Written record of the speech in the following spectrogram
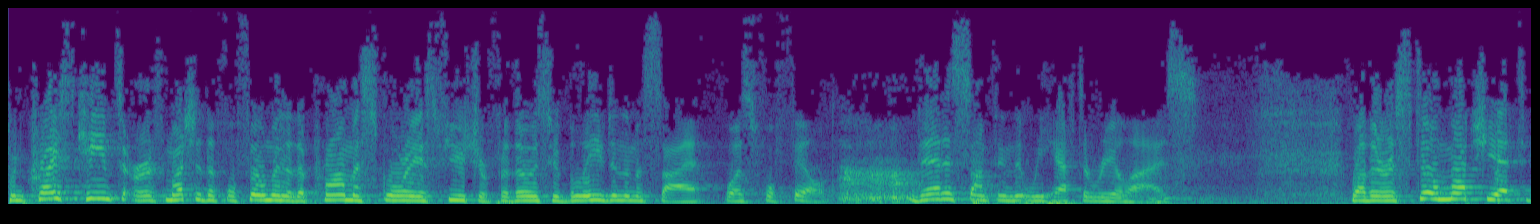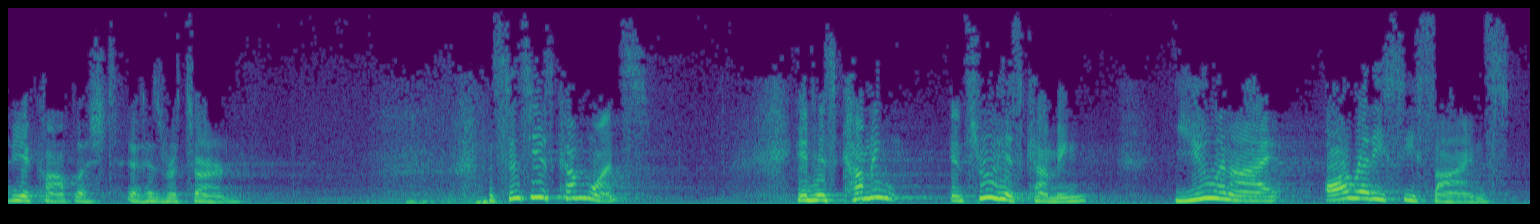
When Christ came to earth, much of the fulfillment of the promised glorious future for those who believed in the Messiah was fulfilled. That is something that we have to realize. While there is still much yet to be accomplished at his return. But since he has come once, in his coming and through his coming, you and I already see signs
